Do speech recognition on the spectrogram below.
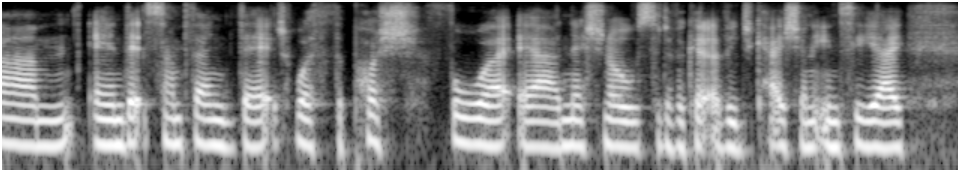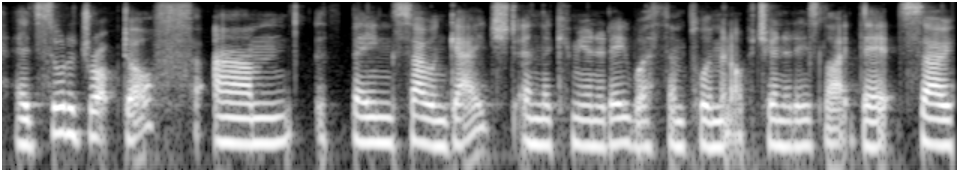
Um, and that's something that, with the push for our National Certificate of Education, NCEA, had sort of dropped off, um, being so engaged in the community with employment opportunities like that. So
